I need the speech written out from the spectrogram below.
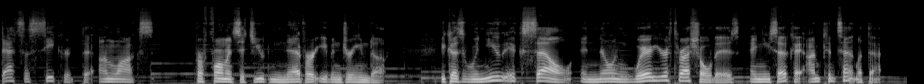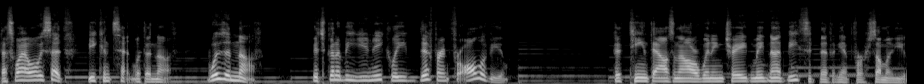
That's a secret that unlocks performance that you've never even dreamed of. Because when you excel in knowing where your threshold is and you say, okay, I'm content with that. That's why I always said, be content with enough. What is enough? It's going to be uniquely different for all of you. $15,000 winning trade may not be significant for some of you.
